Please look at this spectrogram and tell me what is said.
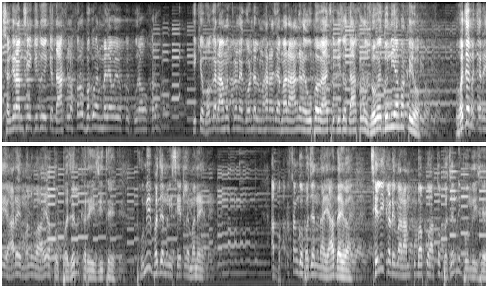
સંગ્રામસિંહ કીધું કે દાખલો ખરો, ભગવાન મળ્યા હોય કોઈ પુરાવો ખરો? ઈ કે વગર આમંત્રણે ગોંડલ મહારાજા મારા આંગણે ઊભા હોય, આથી બીજો દાખલો જોવે દુનિયામાં કયો? વજન કરે, હારે મનવા આયા તો ભજન કરે જીતે. ભૂમિ ભજનની છે એટલે મને આ પ્રસંગો ભજનના યાદ આવ્યા. છેલ્લી કડીમાં રામકુ બાપુ, આ તો ભજનની ભૂમિ છે.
